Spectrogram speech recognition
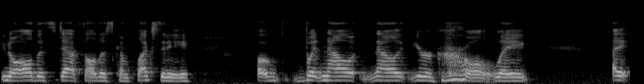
you know, all this depth, all this complexity. Uh, but now, now you're a girl. Like, I,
